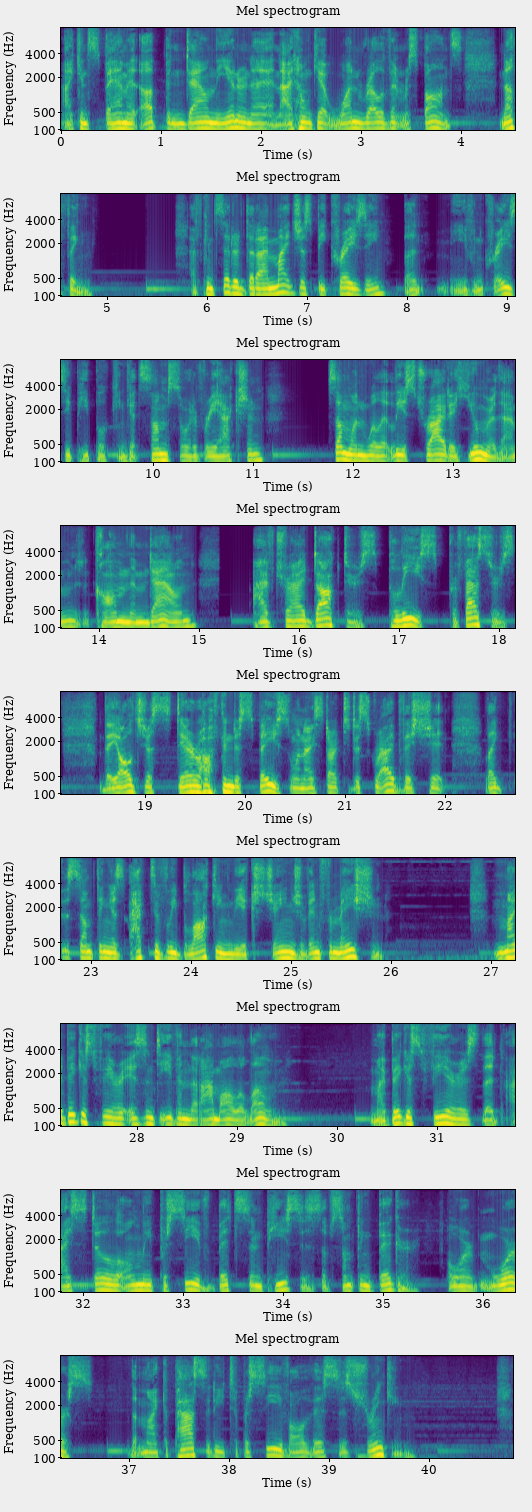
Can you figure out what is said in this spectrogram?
I can spam it up and down the internet and I don't get one relevant response. Nothing. I've considered that I might just be crazy, but even crazy people can get some sort of reaction. Someone will at least try to humor them, calm them down. I've tried doctors, police, professors. They all just stare off into space when I start to describe this shit, like something is actively blocking the exchange of information. My biggest fear isn't even that I'm all alone. My biggest fear is that I still only perceive bits and pieces of something bigger, or worse, that my capacity to perceive all this is shrinking.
